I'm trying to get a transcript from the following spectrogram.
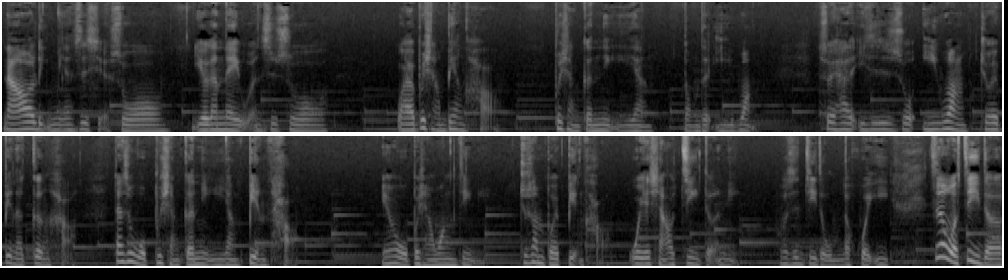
然后里面是写说有一个内文是说，我还不想变好，不想跟你一样。懂得遗忘，所以他的意思是说，遗忘就会变得更好。但是我不想跟你一样变好，因为我不想忘记你。就算不会变好，我也想要记得你，或是记得我们的回忆。这是我自己的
